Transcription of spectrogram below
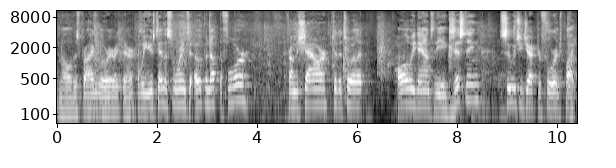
and all of his pride and glory right there. We used him this morning to open up the floor from the shower to the toilet all the way down to the existing sewage ejector 4-inch pipe.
